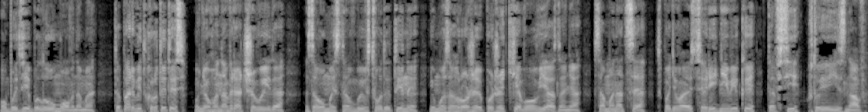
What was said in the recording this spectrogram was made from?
обидві були умовними. Тепер відкрутитись у нього навряд чи вийде. За умисне вбивство дитини йому загрожує пожиттєве ув'язнення. Саме на це сподіваються рідні віки та всі, хто її знав.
